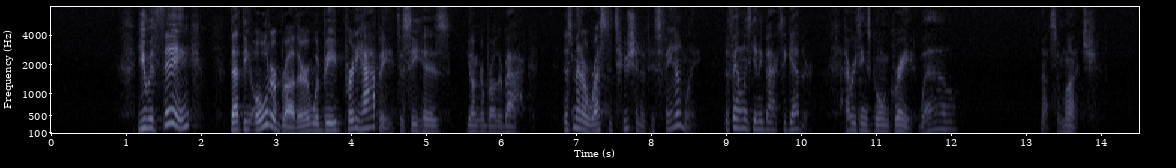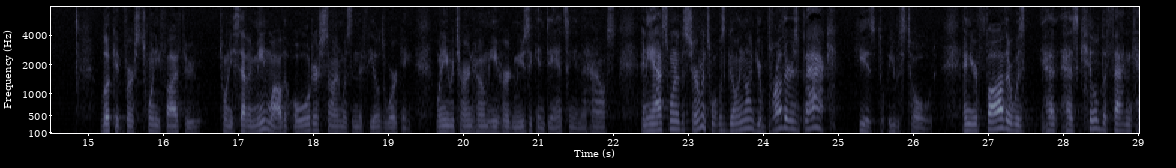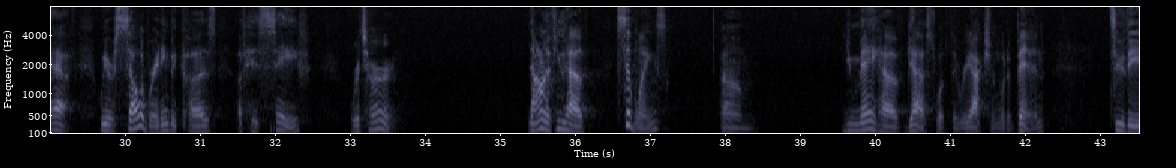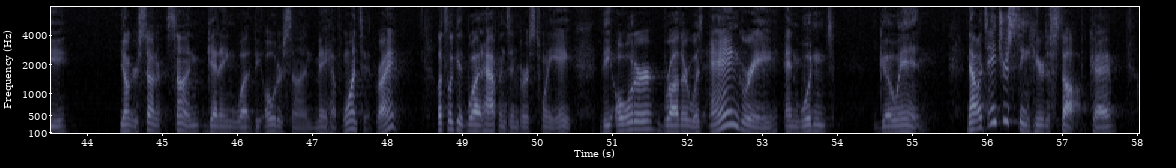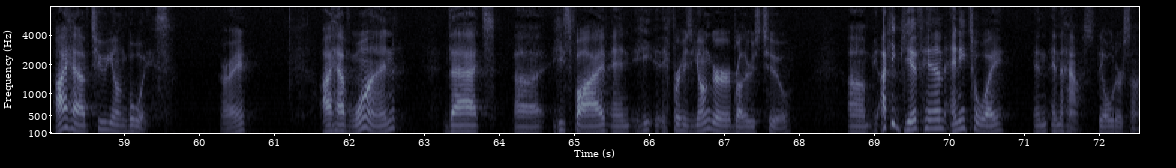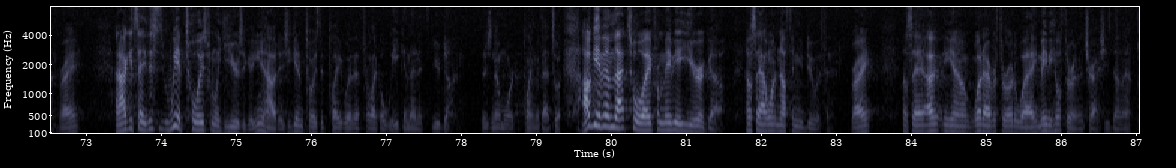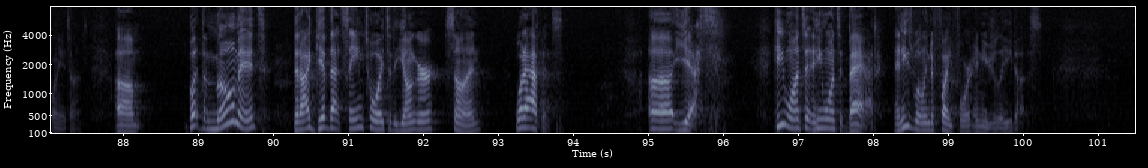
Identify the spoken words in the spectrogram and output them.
You would think that the older brother would be pretty happy to see his younger brother back. This meant a restitution of his family. The family's getting back together. Everything's going great. Well, not so much. Look at verse 25 through 27. Meanwhile, the older son was in the fields working. When he returned home, he heard music and dancing in the house. And he asked one of the servants what was going on. Your brother is back, he, is, he was told. And your father was, ha, has killed the fattened calf. We are celebrating because of his safe return. Now, I don't know if you have siblings, um, you may have guessed what the reaction would have been to the younger son, son getting what the older son may have wanted, right? Let's look at what happens in verse 28. The older brother was angry and wouldn't go in. Now, it's interesting here to stop, okay? I have two young boys, all right? I have one that uh, he's five, and he, for his younger brother, who's two, um, I could give him any toy in, in the house, the older son, right? And I could say, this is, we have toys from like years ago. You know how it is. You get him toys to play with it for like a week, and then you're done. There's no more playing with that toy. I'll give him that toy from maybe a year ago. He'll say, I want nothing to do with it, right? He'll say, you know, whatever, throw it away. Maybe he'll throw it in the trash. He's done that plenty of times. Um, but the moment that I give that same toy to the younger son, what happens? Uh, yes. He wants it, and he wants it bad. And he's willing to fight for it, and usually he does.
